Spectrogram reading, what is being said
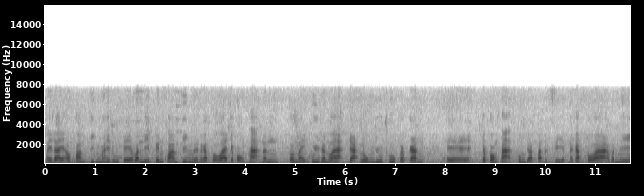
ไม่ได้เอาความจริงมาให้ดูแต่วันนี้เป็นความจริงเลยนะครับ เพราะว่าเจ้าของพระนั้นตอนไหนคุยกันว่าจะลง YouTube กับกัน แต่เจ้าของพระคงจะปฏิเสธนะครับ เพราะว่าวันนี้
